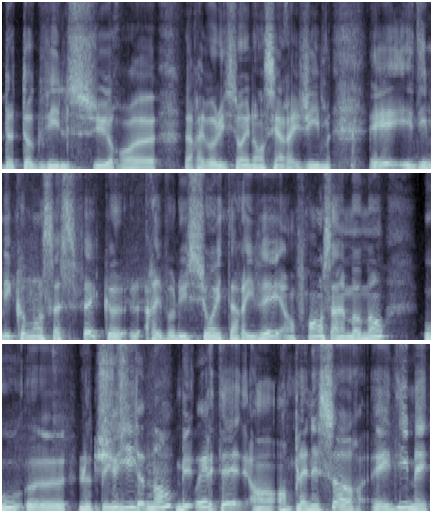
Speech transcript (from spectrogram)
de Tocqueville sur la Révolution et l'Ancien Régime. Et il dit, mais comment ça se fait que la Révolution est arrivée en France à un moment où le pays était en, en, plein essor? Et il dit, mais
